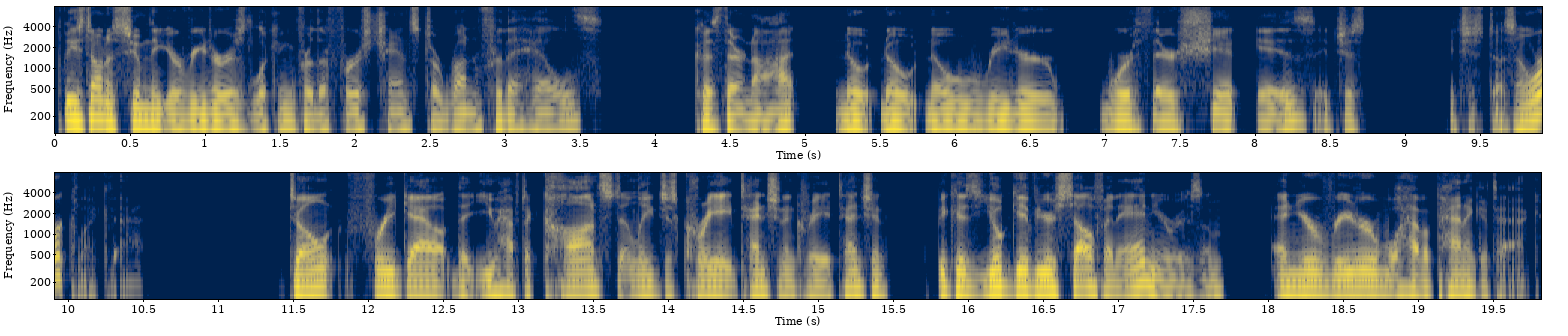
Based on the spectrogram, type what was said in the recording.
please don't assume that your reader is looking for the first chance to run for the hills because they're not. No, no, no reader worth their shit is. It just, it just doesn't work like that. Don't freak out that you have to constantly just create tension and create tension because you'll give yourself an aneurysm and your reader will have a panic attack.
